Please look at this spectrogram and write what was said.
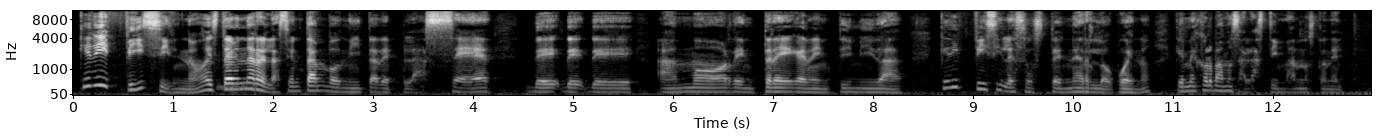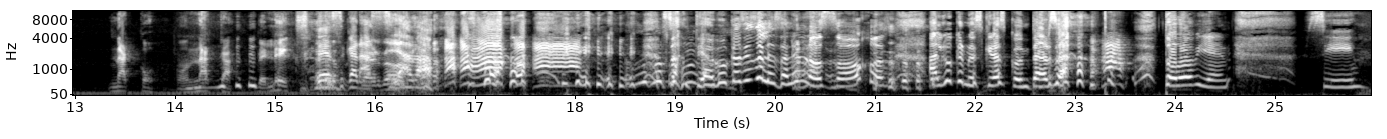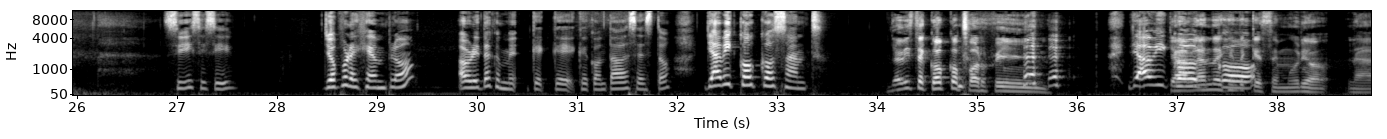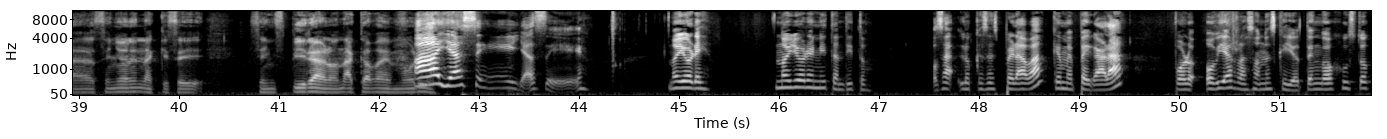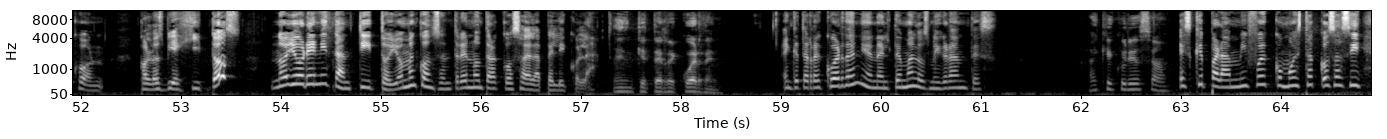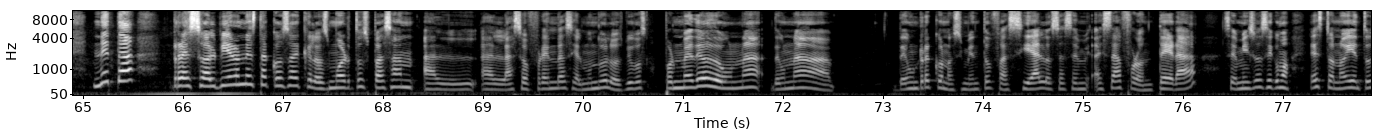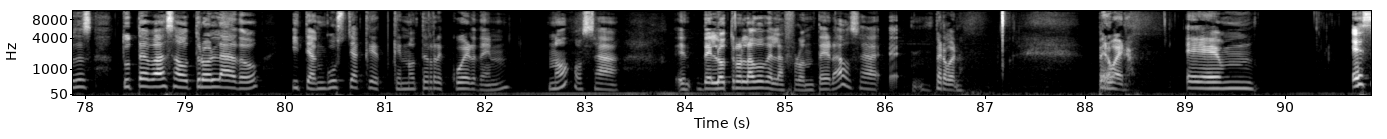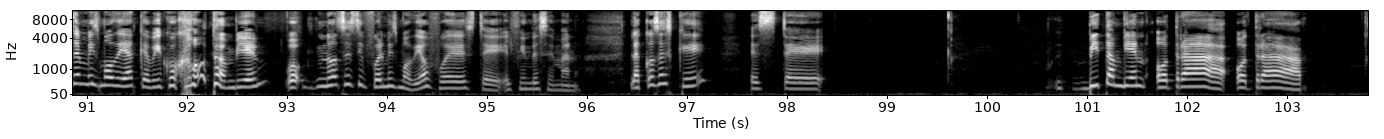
Qué difícil, ¿no? Estar en una relación tan bonita de placer, de, de, de amor, de entrega, de intimidad. Qué difícil es sostenerlo bueno, que mejor vamos a lastimarnos con el naco o naca del ex. Desgraciada. Santiago, casi se le salen los ojos. Algo que nos quieras contar, Sa- ¿Todo bien? Sí. Sí, sí, sí. Yo, por ejemplo, ahorita que, me, que, que, que contabas esto, ya vi Coco Sant. ¿Ya viste Coco por fin? Ya vi Que Coco. hablando de gente que se murió, la señora en la que se, se inspiraron acaba de morir. Ah, ya sé, ya sé. No lloré. No lloré ni tantito. O sea, lo que se esperaba que me pegara, por obvias razones que yo tengo justo con, con los viejitos, no lloré ni tantito. Yo me concentré en otra cosa de la película. En que te recuerden. En que te recuerden y en el tema de los migrantes. Ay, qué curioso. Es que para mí fue como esta cosa así. Neta, resolvieron esta cosa de que los muertos pasan a las ofrendas y al mundo de los vivos por medio de una, de una, de un reconocimiento facial. O sea, se esa frontera se me hizo así como esto, ¿no? Y entonces tú te vas a otro lado y te angustia que, no te recuerden, ¿no? O sea, del otro lado de la frontera. O sea, eh, pero bueno. Pero bueno. em, ese mismo día que vi Coco también, no sé si fue el mismo día o fue este el fin de semana. La cosa es que este vi también otra otra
